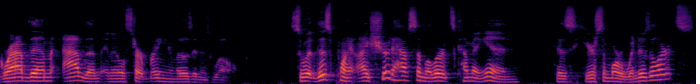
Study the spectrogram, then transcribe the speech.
Grab them, add them, and it'll start bringing those in as well. So at this point, I should have some alerts coming in because here's some more Windows alerts,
